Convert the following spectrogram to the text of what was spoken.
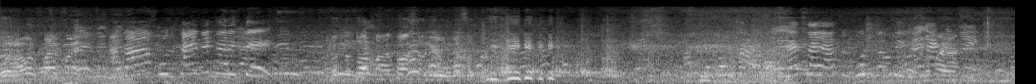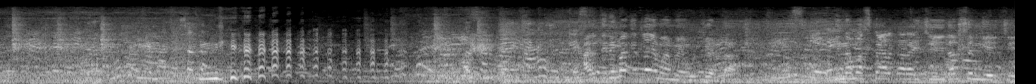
वर आवर पाय पाय काही नाही करीत ते फक्त तो असं- तो असं घेऊन बसत हेच आहे, आता भूत नसते. अरे तिने बघितलंय मग उज्जैनला. ती नमस्कार करायची दर्शन घ्यायची.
